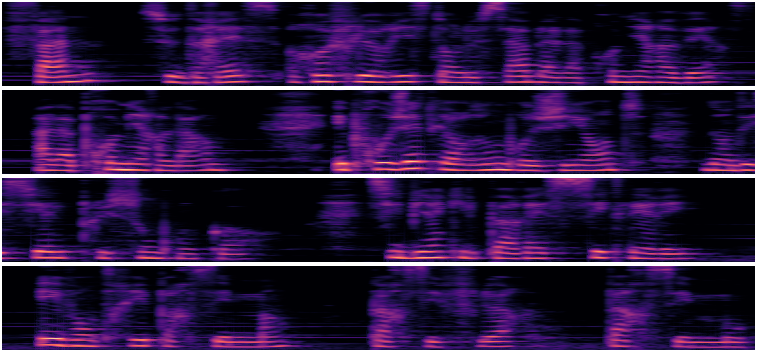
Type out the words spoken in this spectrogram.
fanent, se dressent, refleurissent dans le sable à la première averse, à la première larme, et projettent leurs ombres géantes dans des ciels plus sombres encore, si bien qu'ils paraissent s'éclairer, éventrés par ces mains, par ces fleurs, par ces mots.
